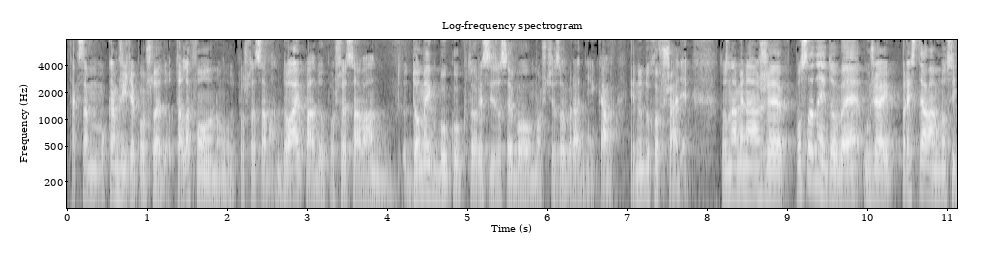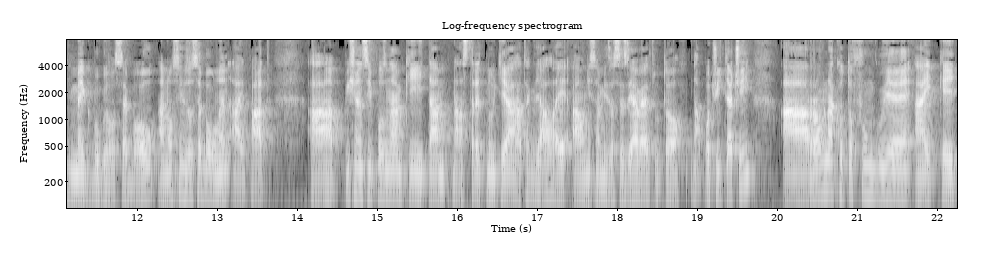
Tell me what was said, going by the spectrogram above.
tak sa okamžite pošle do telefónu, pošle sa vám do iPadu, pošle sa vám do MacBooku, ktorý si so sebou môžete zobrať niekam, jednoducho všade. To znamená, že v poslednej dobe už aj prestávam nosiť MacBook so sebou a nosím so sebou len iPad a píšem si poznámky tam na stretnutia a tak ďalej a oni sa mi zase zjavia tuto na počítači a rovnako to funguje aj keď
